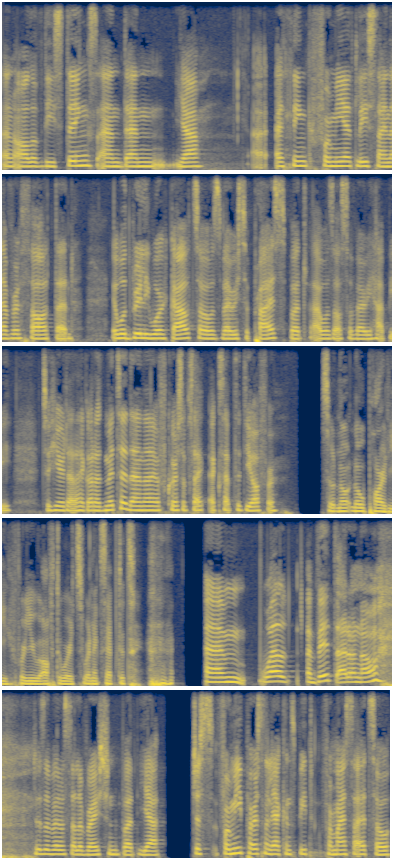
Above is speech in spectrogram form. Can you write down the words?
and all of these things. And then, yeah, I, think for me at least, I never thought that it would really work out. So I was very surprised, but I was also very happy to hear that I got admitted. And I, of course, accepted the offer. So no, no party for you afterwards when accepted. um, well, a bit. I don't know, just a bit of celebration. But yeah, just for me personally, I can speak from my side. So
